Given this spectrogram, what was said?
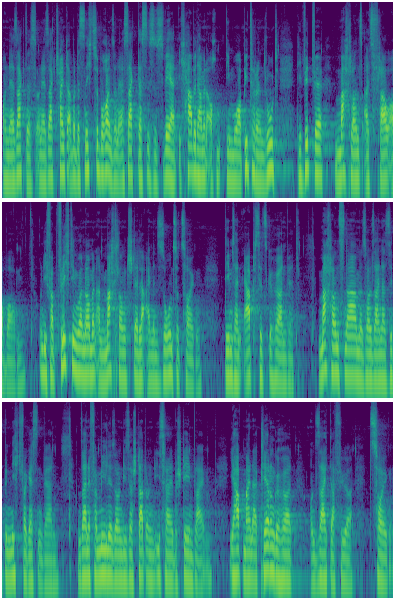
Und er sagt es. Und er sagt, scheint aber das nicht zu bereuen, sondern er sagt, das ist es wert. Ich habe damit auch die Moabiterin Ruth, die Witwe Machlons, als Frau erworben und die Verpflichtung übernommen, an Machlons Stelle einen Sohn zu zeugen, dem sein Erbsitz gehören wird. Machlons Name soll seiner Sippe nicht vergessen werden und seine Familie soll in dieser Stadt und in Israel bestehen bleiben. Ihr habt meine Erklärung gehört und seid dafür Zeugen.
